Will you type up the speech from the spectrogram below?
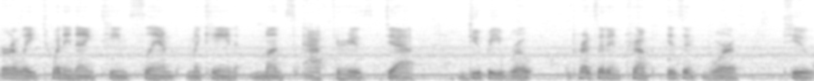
early 2019 slammed McCain months after his death, Duprey wrote, President Trump isn't worth to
